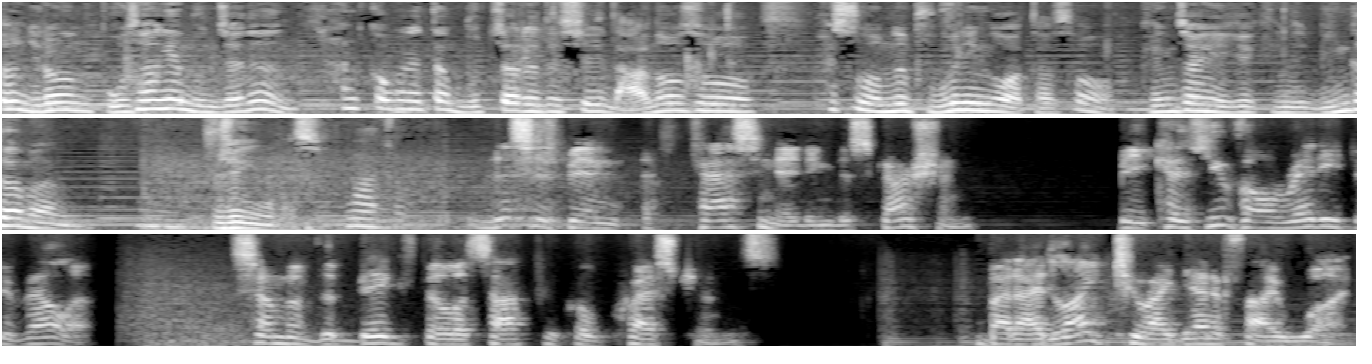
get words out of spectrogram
어떤 이런 보상의 문제는 한꺼번에 딱 무자르듯이 나눠서 할 수는 없는 부분인 것 같아서 굉장히 이게 굉장히 민감한 주제인 것 같습니다. 맞아. This has been a fascinating discussion because you've already developed some of the big philosophical questions. But I'd like to identify one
